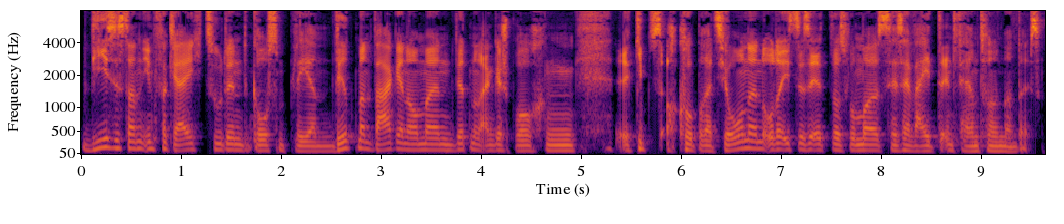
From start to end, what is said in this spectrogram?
wie ist es dann im Vergleich zu den großen Playern? Wird man wahrgenommen? Wird man angesprochen? Äh, Gibt es auch Kooperationen oder ist das etwas, wo man sehr, sehr weit entfernt voneinander ist?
